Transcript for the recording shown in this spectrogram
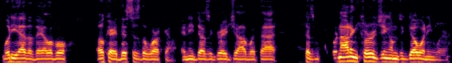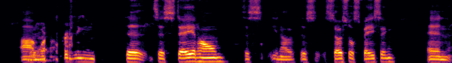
What do you have available? Okay, this is the workout," and he does a great job with that because we're not encouraging them to go anywhere. Um, yeah. We're encouraging them to to stay at home, to you know, this social spacing, and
